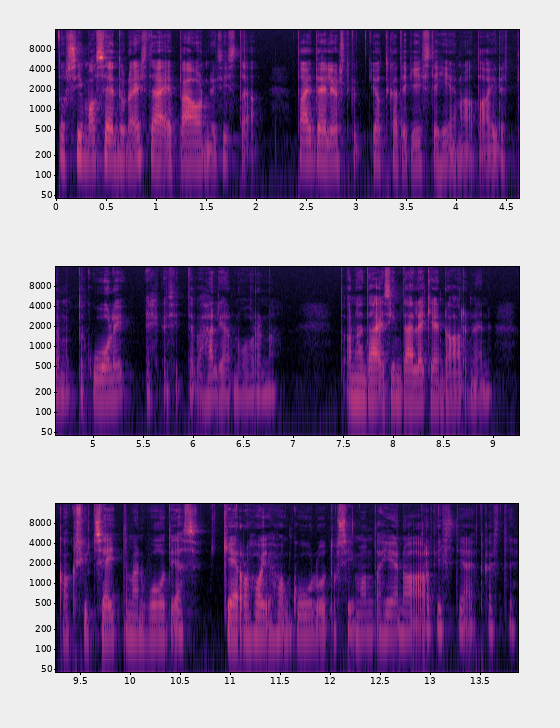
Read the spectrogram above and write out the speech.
tosi masentuneista ja epäonnisista taiteilijoista, jotka teki sitten hienoa taidetta, mutta kuoli ehkä sitten vähän liian nuorena. Onhan tämä esim. tämä legendaarinen 27-vuotias kerho, johon kuuluu tosi monta hienoa artistia, jotka sitten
